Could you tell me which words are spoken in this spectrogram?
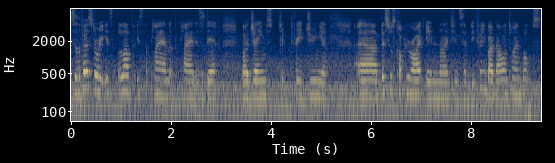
So the first story is Love is the Plan, the Plan is Death by James Tiptree Jr. Uh, this was copyright in 1973 by Ballantine Books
